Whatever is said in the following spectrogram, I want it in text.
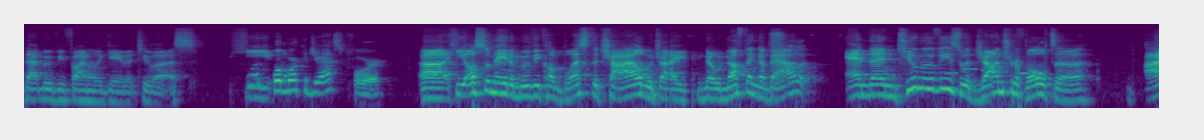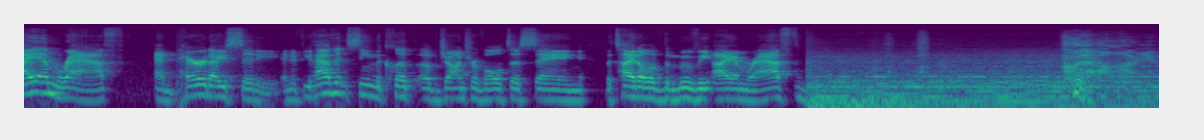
that movie finally gave it to us. He what more could you ask for? uh, he also made a movie called Bless the Child, which I know nothing about, and then two movies with John Travolta, I Am Wrath and Paradise City. And if you haven't seen the clip of John Travolta saying the title of the movie I Am Wrath, Who the hell are you?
